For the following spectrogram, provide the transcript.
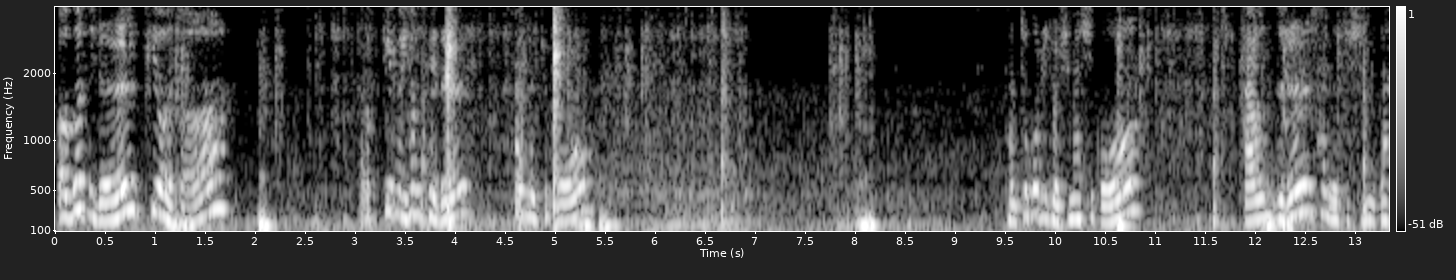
어거지를 피워서 꺾임의 형태를 살려주고 단추고리 조심하시고 라운드를 살려주십니다.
